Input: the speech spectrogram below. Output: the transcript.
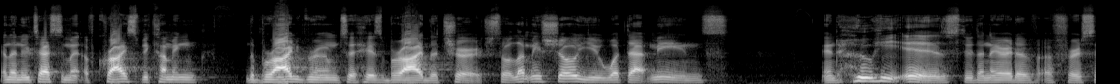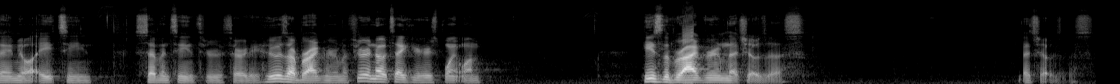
in the New Testament of Christ becoming the bridegroom to his bride, the church. So let me show you what that means and who he is through the narrative of 1 Samuel 18, 17 through 30. Who is our bridegroom? If you're a note taker, here's point one. He's the bridegroom that chose us. That chose us.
